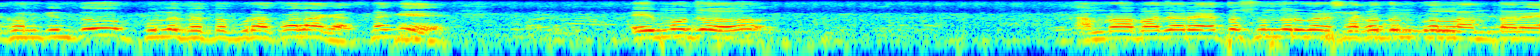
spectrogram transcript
এখন কিন্তু ফুলে ফেপে পুরা কলা গাছ নাকি? এই মজো আমরা বাজারে এত সুন্দর করে স্বাগতম করলাম তারে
